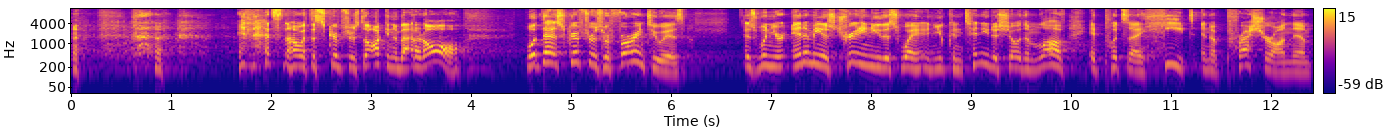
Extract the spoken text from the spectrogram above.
her. And that's not what the scripture is talking about at all. What that scripture is referring to is, is when your enemy is treating you this way and you continue to show them love, it puts a heat and a pressure on them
